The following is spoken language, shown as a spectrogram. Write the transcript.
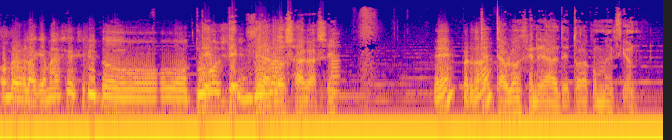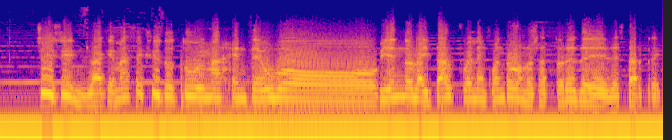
Hombre, la que más éxito tuvo, de, de, las dos sagas, ¿eh? ¿Eh? ¿Perdón? Te, hablo en general de toda la convención. Sí, sí, la que más éxito tuvo y más gente hubo viéndola y tal fue el encuentro con los actores de Star Trek.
